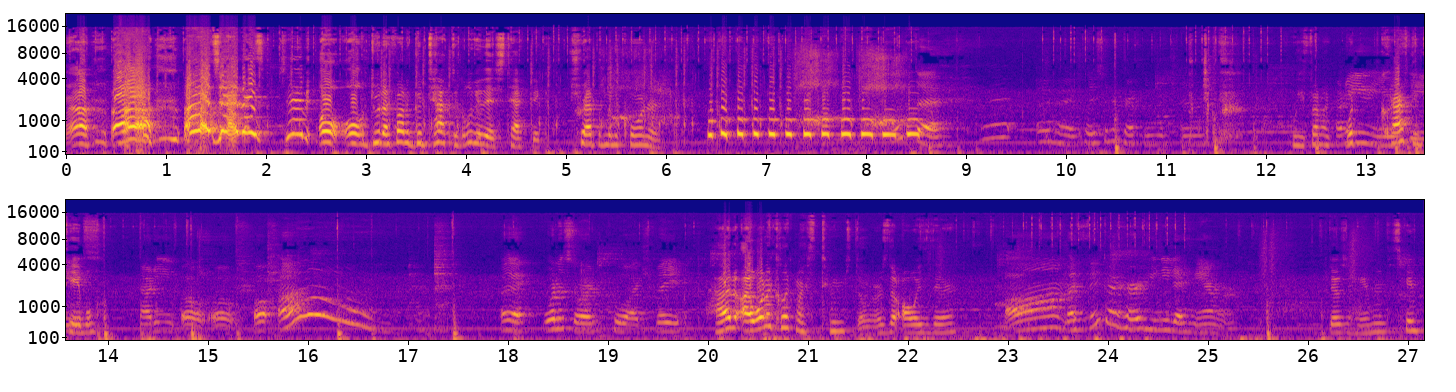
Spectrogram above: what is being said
ah, ah, ah, zombies! Zombies! Oh, oh, dude, I found a good tactic. Look at this tactic. Trap him in the corner. What the heck? Okay, place it in a crafting stone. We found a what crafting these? table. How do you? Oh, oh, oh, oh. Okay, wooden sword. Cool. Made. How do, I want to collect my tombstone, or is that always there? Um, I think I heard you need a hammer. There's a hammer in this game.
